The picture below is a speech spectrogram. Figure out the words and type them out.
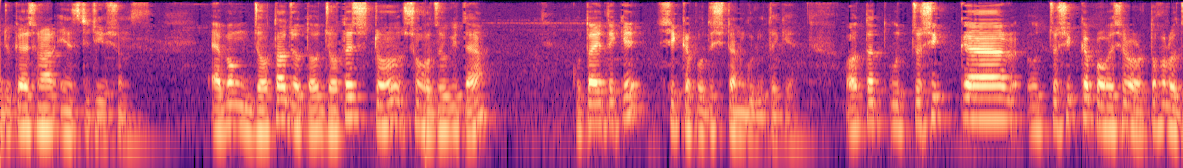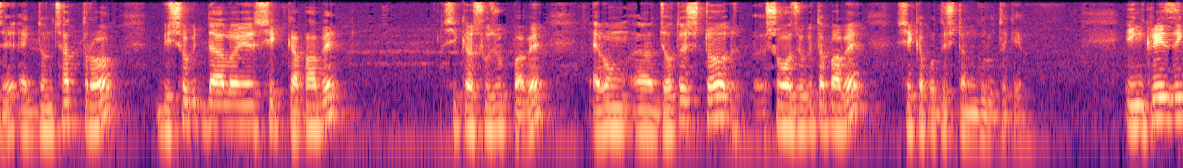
educational institutions এবং যথাযথ, যথেষ্ট সহযোগিতা কোথায় থেকে? শিক্ষা প্রতিষ্ঠানগুলো থেকে। অর্থাৎ উচ্চশিক্ষার উচ্চশিক্ষা প্রবেশের অর্থ হলো যে একজন ছাত্র বিশ্ববিদ্যালয়ের শিক্ষা পাবে, শিক্ষার সুযোগ পাবে এবং যথেষ্ট সহযোগিতা পাবে শিক্ষা প্রতিষ্ঠানগুলো থেকে। Increasing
